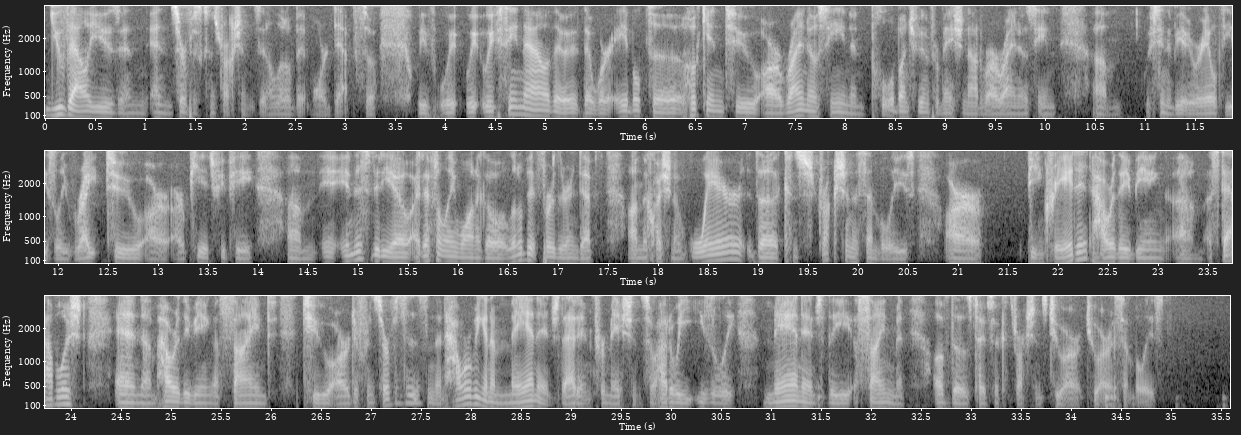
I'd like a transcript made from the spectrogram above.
U values and, and surface constructions in a little bit more depth. So we've we, we've seen now that, that we're able to hook into our Rhino scene and pull a bunch of information out of our Rhino scene. Um, we've seen that we were able to easily write to our, our PHPP. Um, in, in, this video, I definitely want to go a little bit further in depth on the question of where the construction assemblies are being created, how are they being um, established, and um, how are they being assigned to our different surfaces, and then how are we going to manage that information? So how do we easily manage the assignment of those types of constructions to our to our assemblies?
